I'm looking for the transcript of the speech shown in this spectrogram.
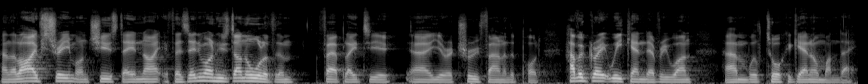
and the live stream on Tuesday night. If there's anyone who's done all of them, fair play to you. Uh, you're a true fan of the pod. Have a great weekend, everyone. Um, we'll talk again on Monday.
